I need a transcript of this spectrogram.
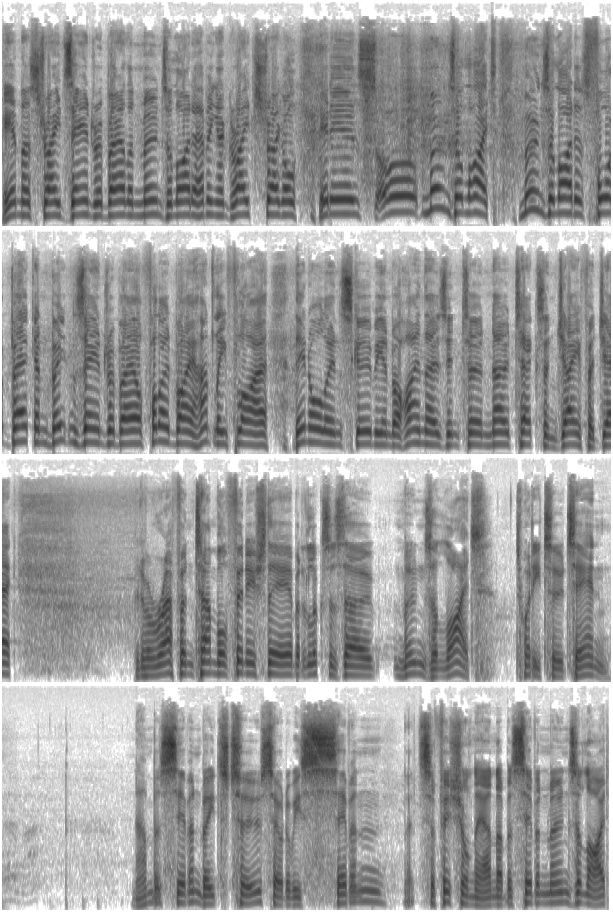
in the straight. Zandra Bale and Moonzar Light are having a great struggle. It is oh Moonzar Light. Moonzar Light has fought back and beaten Zandra Bale, followed by Huntley Flyer, then All in Scooby, and behind those in turn No Tax and J for Jack. Bit of a rough and tumble finish there, but it looks as though Moonzar Light, 22-10. Number seven beats two, so it'll be seven. That's official now. Number seven, Moonzar Light.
